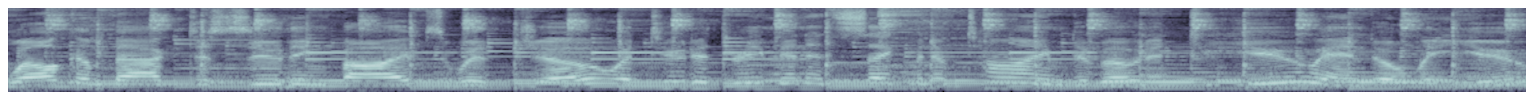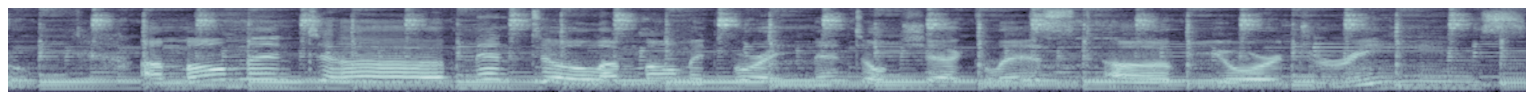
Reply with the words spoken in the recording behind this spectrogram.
Welcome back to Soothing Vibes with Joe, a two to three minute segment of time devoted to you and only you. A moment uh, mental, a moment for a mental checklist of your dreams,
